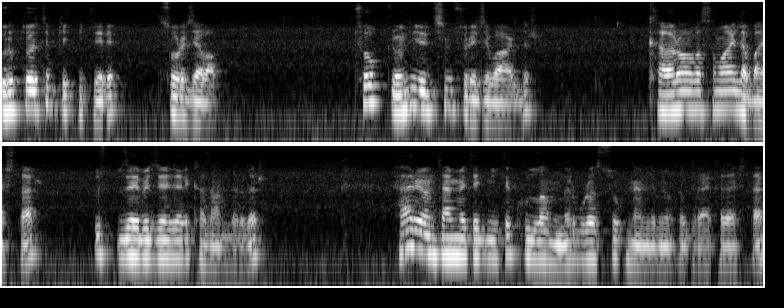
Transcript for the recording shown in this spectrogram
Grupta öğretim teknikleri soru cevap. Çok yönlü iletişim süreci vardır. Kavrama basamağıyla başlar. Üst düzey becerileri kazandırılır. Her yöntem ve teknikte kullanılır. Burası çok önemli bir noktadır arkadaşlar.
